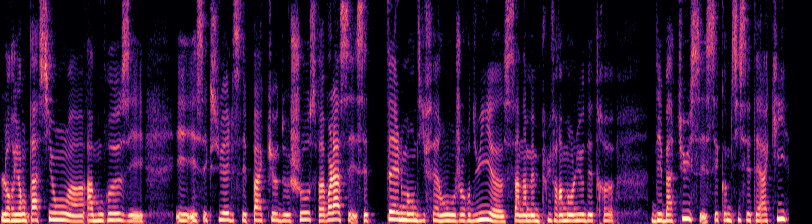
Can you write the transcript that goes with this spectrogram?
L'orientation euh, amoureuse et, et, sexuelle, c'est pas que deux choses. Enfin voilà, c'est tellement différent aujourd'hui. ça n'a même plus vraiment lieu d'être débattu, c'est comme si c'était acquis.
